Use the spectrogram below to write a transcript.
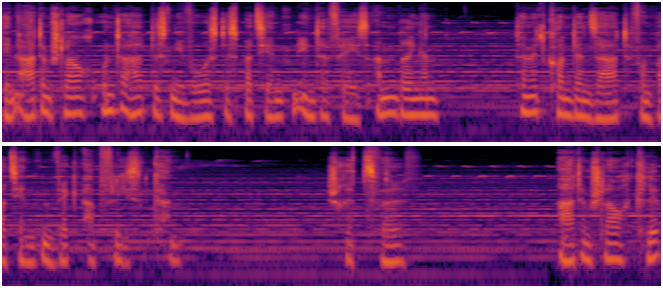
den Atemschlauch unterhalb des Niveaus des Patienteninterface anbringen, damit Kondensat vom Patienten weg abfließen kann. Schritt 12. Atemschlauch-Clip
